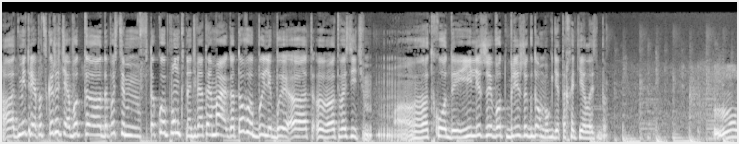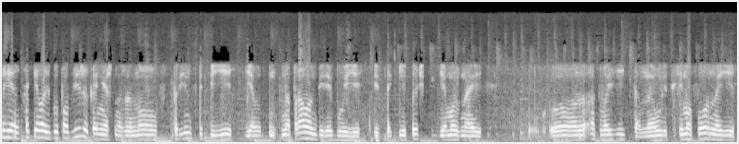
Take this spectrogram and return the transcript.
А, Дмитрий, а подскажите, а вот, э, допустим, в такой пункт на 9 мая готовы были бы э, от, э, отвозить отходы? Или же вот ближе к дому где-то хотелось бы? Ну, мне хотелось бы поближе, конечно же, но в принципе есть, я вот на правом берегу есть такие точки, где можно и отвозить, там на улице Семафорна есть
